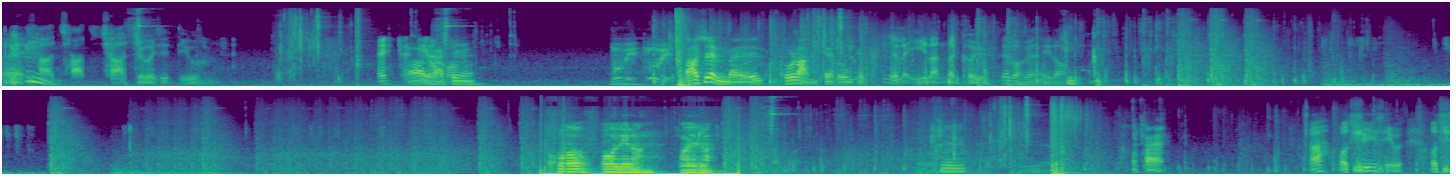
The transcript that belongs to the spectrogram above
唉，拆拆拆咗佢先屌。誒，陳啊，子好冇？打先，Move it! Move it! 打先唔係好難踢到嘅。跟住你撚得佢，一個去緊 A 咯。我我呢輪，我呢輪，嗯，OK，啊！我穿條，我穿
